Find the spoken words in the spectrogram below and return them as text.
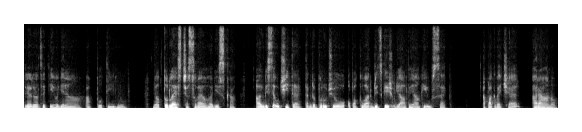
24 hodinách a po týdnu. Jo, tohle je z časového hlediska. Ale když se učíte, tak doporučuji opakovat vždycky, když uděláte nějaký úsek. A pak večer a ráno.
